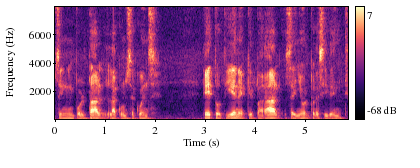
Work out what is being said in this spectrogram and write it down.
sin importar la consecuencia. Esto tiene que parar, señor presidente.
